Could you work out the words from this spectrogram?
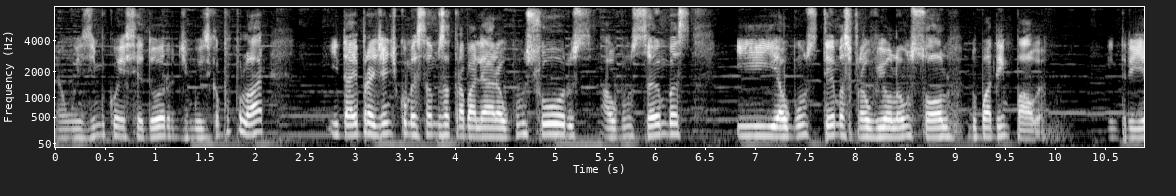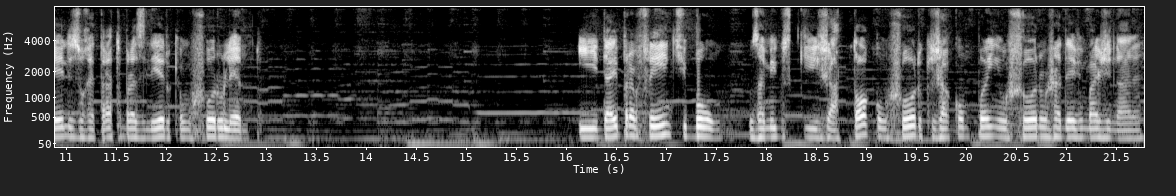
é um exímio conhecedor de música popular, e daí pra gente começamos a trabalhar alguns choros, alguns sambas e alguns temas para o violão solo do Baden Powell. Entre eles o Retrato Brasileiro, que é um choro lento. E daí pra frente, bom, os amigos que já tocam choro, que já acompanham o choro, já devem imaginar, né?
